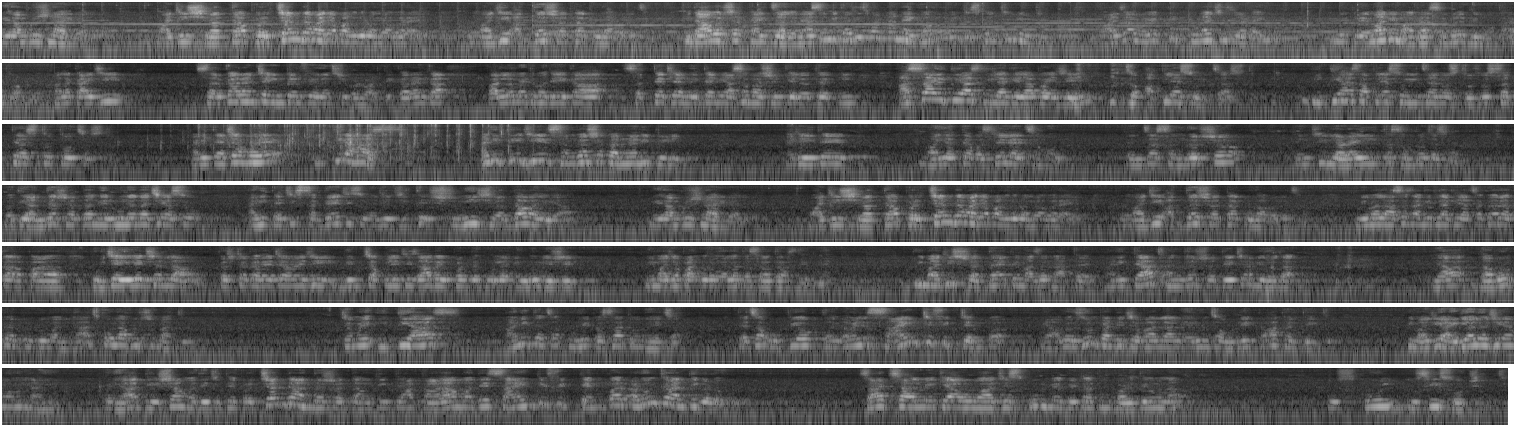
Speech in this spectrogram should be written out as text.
मी रामकृष्ण हरिवाल माझी श्रद्धा प्रचंड माझ्या पांडुरंगावर आहे. माझी अंधश्रद्धा कुणावरच? की दहा वर्षात काहीच झालं नाही असं मी कधीच म्हणणार नाही. गव्हर्नमेंट इज कंटिन्युटी माझा वैयक्तिक कुणाचीच लढाई नाही. तुम्ही प्रेमाने मागा सगळं देऊ काय प्रॉब्लेम मला काळजी सरकारांच्या इंटरफिअरन्सची पण वाटते. कारण का पार्लमेंटमध्ये एका सत्तेतल्या नेत्यांनी असं भाषण केलं होतं की असा इतिहास दिला गेला पाहिजे जो आपल्या सोयीचा असतो. इतिहास आपल्या सोयीचा नसतो जो सत्य असतो तोच असतो. आणि त्याच्यामुळे इतिहास आणि ती जी संघर्ष करणारी पिढी म्हणजे इथे माझी आत्या बसलेल्या आहेत समोर त्यांचा संघर्ष त्यांची लढाई तर संपतच नाही. मग ती अंधश्रद्धा निर्मूलनाची असो आणि त्याची सगळ्याची म्हणजे जिथे मी श्रद्धावाली आहे मी रामकृष्ण हरिवाली माझी श्रद्धा प्रचंड माझ्या पांडुरंगावर आहे. पण माझी अंधश्रद्धा कुणावरच नाही. मी मला असं सांगितलं की याचं कर आता पा- पुढच्या इलेक्शनला कष्ट करायच्या ऐवजी बिन चपलेची आहे पण तुला निवडून येशील. मी माझ्या पांडुरंगाला तसा त्रास देत नाही. ही माझी श्रद्धा आहे ते माझं नातं आहे. आणि त्याच अंधश्रद्धेच्या विरोधात ह्या दाभोळकर कुटुंबाने ह्याच कोल्हापूरची माती. त्यामुळे इतिहास आणि त्याचा पुढे कसा तो न्यायचा त्याचा उपयोग म्हणजे सायंटिफिक टेम्पर मी आवर्जून पंडित जवाहरलाल नेहरूंचा उल्लेख का करते? ती ही माझी आयडियॉलॉजी आहे म्हणून नाही. पण ह्या देशामध्ये जिथे प्रचंड अंधश्रद्धा होती त्या काळामध्ये सायंटिफिक टेम्पर अडून क्रांती घडवली. साठ साल में क्या हुआ? जिस स्कूल में बेटा तुम पढ़ते हो ना तो स्कूल उसी सोच तर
